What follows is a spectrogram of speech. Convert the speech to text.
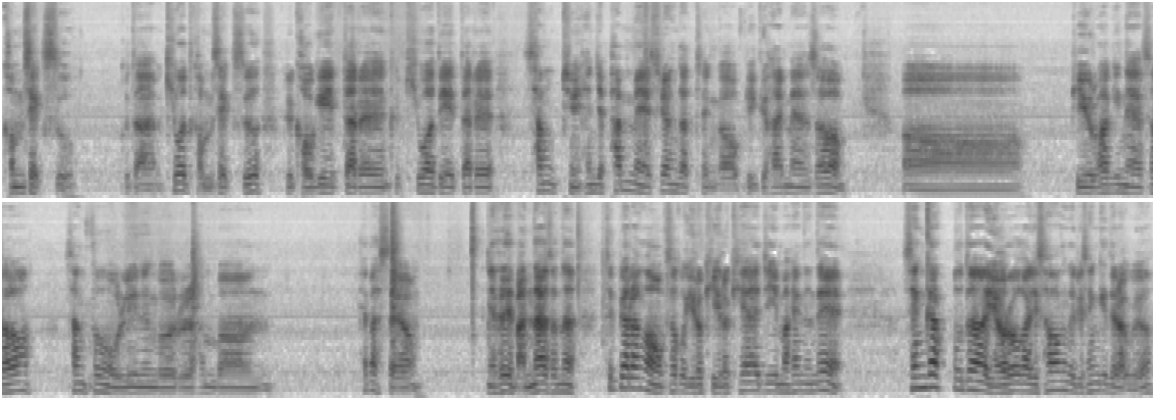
검색수, 그 다음 키워드 검색수, 그리고 거기에 따른 그 키워드에 따른 상품, 현재 판매 수량 같은 거 비교하면서 어, 비율 확인해서 상품 올리는 거를 한번 해봤어요. 그래서 만나서는 특별한 건 없었고 이렇게 이렇게 해야지 막 했는데 생각보다 여러 가지 상황들이 생기더라고요.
